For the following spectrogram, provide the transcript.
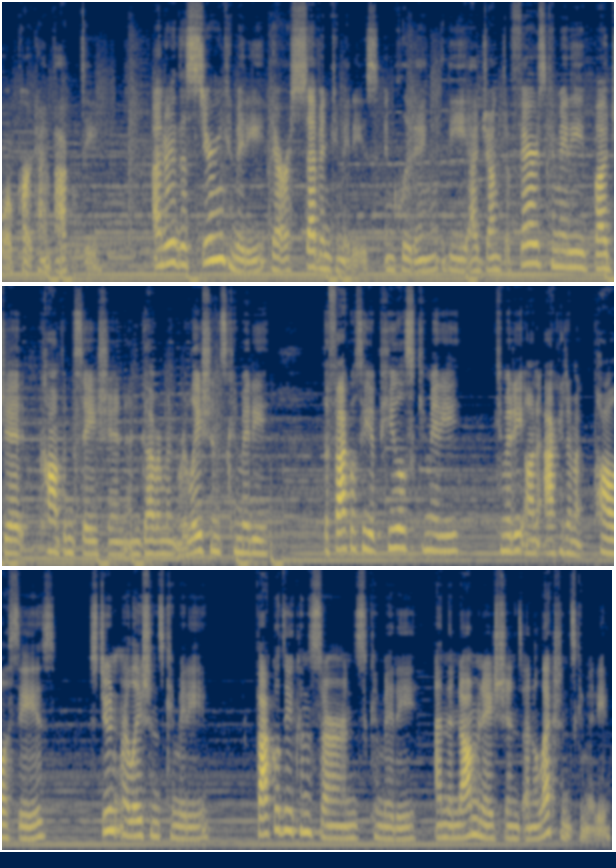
for part time faculty. Under the steering committee, there are seven committees, including the Adjunct Affairs Committee, Budget, Compensation, and Government Relations Committee, the Faculty Appeals Committee, Committee on Academic Policies, Student Relations Committee, Faculty Concerns Committee, and the Nominations and Elections Committee.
